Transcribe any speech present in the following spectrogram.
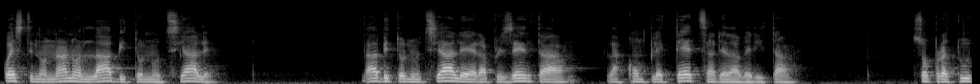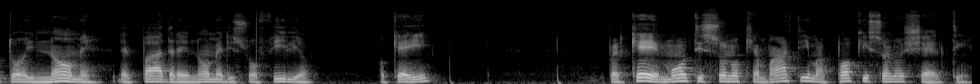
Questi non hanno l'abito nuziale. L'abito nuziale rappresenta la completezza della verità, soprattutto il nome del Padre, il nome di suo figlio. Ok? perché molti sono chiamati ma pochi sono scelti.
